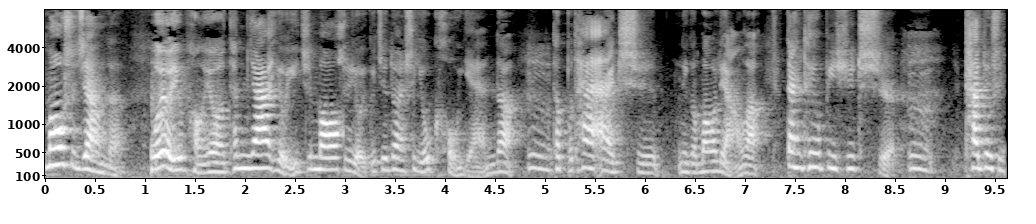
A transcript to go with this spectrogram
猫是这样的。我有一个朋友，他们家有一只猫，是有一个阶段是有口炎的，嗯，他不太爱吃那个猫粮了，但是他又必须吃，嗯。他就是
